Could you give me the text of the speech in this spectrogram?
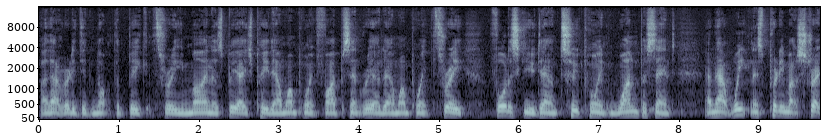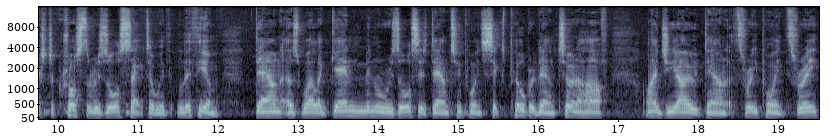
Uh, that really did knock the big three miners. BHP down 1.5%, Rio down 1.3%, Fortescue down 2.1%, and that weakness pretty much stretched across the resource sector with lithium down as well. Again, mineral resources down 2.6, Pilbara down 2.5. IGO down at 3.3,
